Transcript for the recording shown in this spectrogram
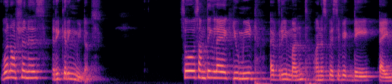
One option is recurring meetups so something like you meet every month on a specific day time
